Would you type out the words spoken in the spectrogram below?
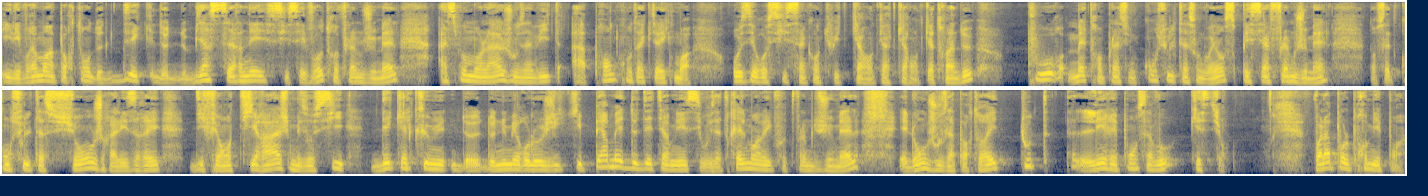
il est vraiment important de, de, de bien cerner si c'est votre flamme jumelle. À ce moment-là, je vous invite à prendre contact avec moi au 06 58 44 40 82 pour mettre en place une consultation de voyance spéciale flamme jumelle. Dans cette consultation, je réaliserai différents tirages, mais aussi des calculs de, numérologie qui permettent de déterminer si vous êtes réellement avec votre flamme jumelle. Et donc, je vous apporterai toutes les réponses à vos questions. Voilà pour le premier point.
